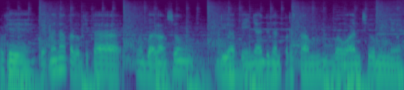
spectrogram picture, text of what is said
oke kayak mana kalau kita coba langsung di HP nya dengan perekam bawaan Xiaomi nya ya?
